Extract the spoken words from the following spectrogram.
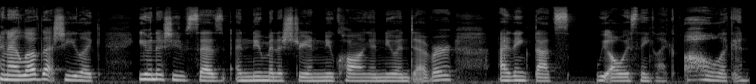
and I love that she, like, even if she says a new ministry, a new calling, a new endeavor, I think that's, we always think, like, oh, like a,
